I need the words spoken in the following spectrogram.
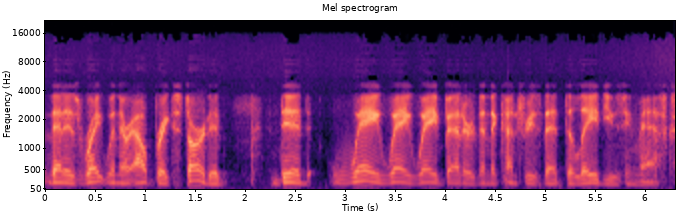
that is right when their outbreak started, did way, way, way better than the countries that delayed using masks.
